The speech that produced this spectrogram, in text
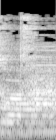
Wow.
